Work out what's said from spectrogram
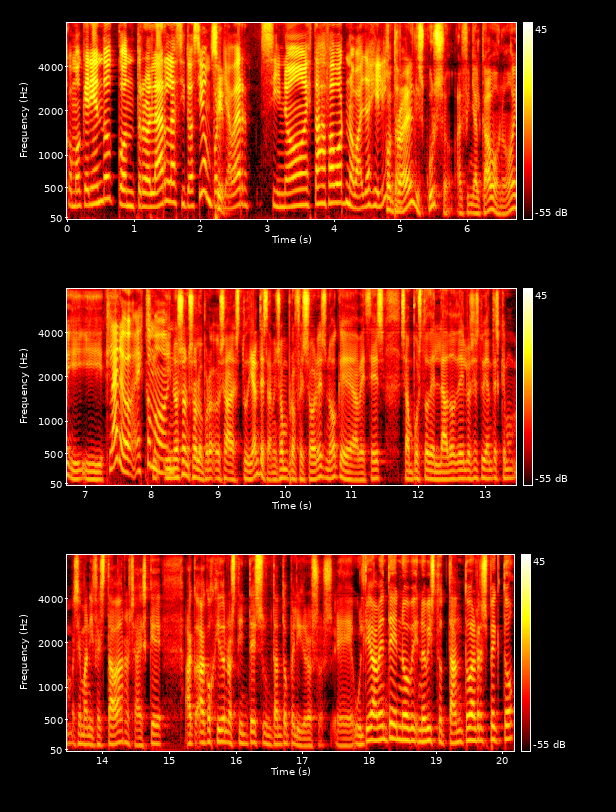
como queriendo controlar la situación, porque a ver, si no estás a favor, no vayas y listo. Controlar el discurso, al fin y al cabo, ¿no? Y, claro, es como... y no son solo estudiantes, también son profesores, ¿no? Que a veces se han puesto del lado de los estudiantes que se manifestaban. O sea, es que ha, cogido unos tintes un tanto peligrosos. Eh, últimamente no, he visto tanto al respecto,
